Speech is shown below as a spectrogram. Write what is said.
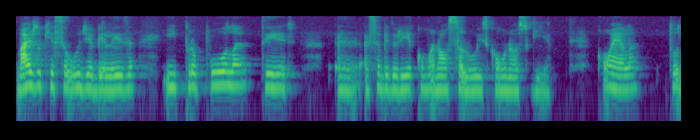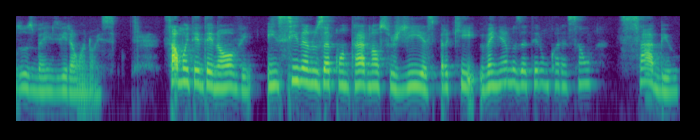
mais do que a saúde e a beleza e propô-la ter uh, a sabedoria como a nossa luz, como o nosso guia. Com ela, todos os bens virão a nós. Salmo 89 ensina-nos a contar nossos dias para que venhamos a ter um coração sábio.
